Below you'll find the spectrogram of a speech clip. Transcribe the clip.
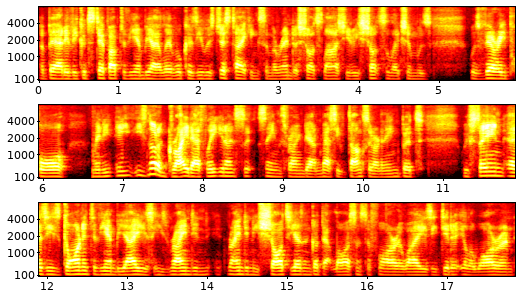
about if he could step up to the NBA level because he was just taking some horrendous shots last year. His shot selection was was very poor. I mean, he, he's not a great athlete. You don't see him throwing down massive dunks or anything, but we've seen as he's gone into the NBA, he's, he's reined in reined in his shots. He hasn't got that license to fire away as he did at Illawarra, and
